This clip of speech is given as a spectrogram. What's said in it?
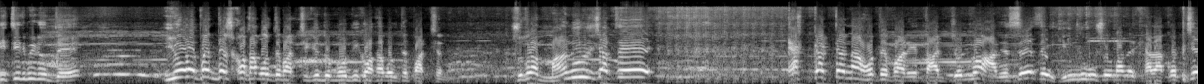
নীতির বিরুদ্ধে ইউরোপের দেশ কথা বলতে পারছে, কিন্তু মোদি কথা বলতে পারছে না। সুতরাং মানুষ যাতে একটা না হতে পারে, তার জন্য আরএসএস এই হিন্দু মুসলমানের খেলা করছে।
